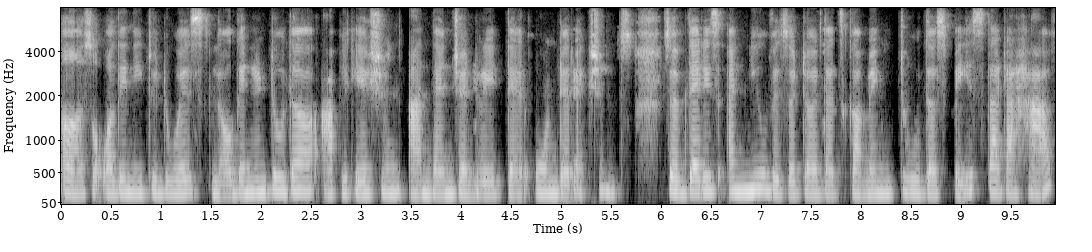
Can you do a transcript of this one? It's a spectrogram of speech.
Uh, so all they need to do is log in into the application and then generate their own directions. So if there is a new visitor that's coming to the space that I have,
